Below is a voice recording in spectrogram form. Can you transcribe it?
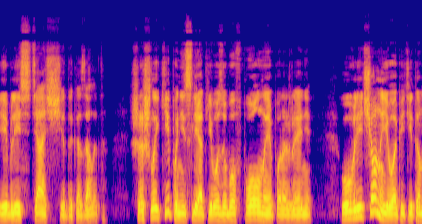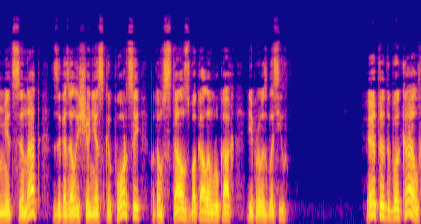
И блестяще доказал это. Шашлыки понесли от его зубов полное поражение. Увлеченный его аппетитом меценат заказал еще несколько порций, потом встал с бокалом в руках и провозгласил. «Этот бокал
